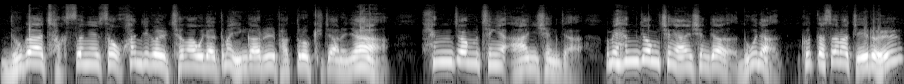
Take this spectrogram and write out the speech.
누가 작성해서 환직을 정하고자 할 때만 인가를 받도록 규제하느냐 행정청의 안시행자, 그러면 행정청의 아닌 시행자 누구냐? 그것다 써놨죠. 예를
